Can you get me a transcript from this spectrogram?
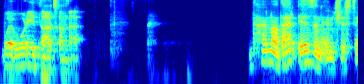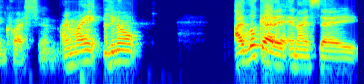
What What are your thoughts on that? I know. That is an interesting question. I might, you know, I look at it and I say,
